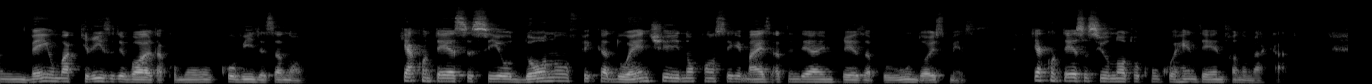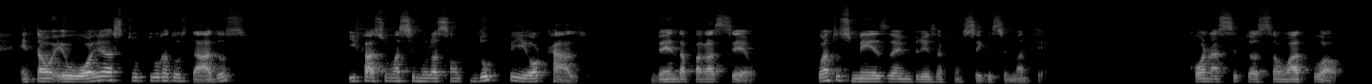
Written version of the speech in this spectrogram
um, vem uma crise de volta, como o Covid-19? O que acontece se o dono fica doente e não consegue mais atender a empresa por um, dois meses? Que acontece se o outro concorrente entra no mercado. Então, eu olho a estrutura dos dados e faço uma simulação do pior caso. Venda para céu. Quantos meses a empresa consegue se manter? Com a situação atual,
